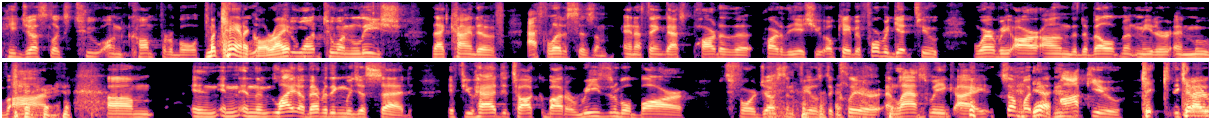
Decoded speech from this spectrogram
He just looks too uncomfortable, to, mechanical, right? To, to unleash that kind of athleticism and i think that's part of the part of the issue okay before we get to where we are on the development meter and move on um, in, in in the light of everything we just said if you had to talk about a reasonable bar for Justin Fields to clear. And last week I somewhat yeah. mock you can, can, I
